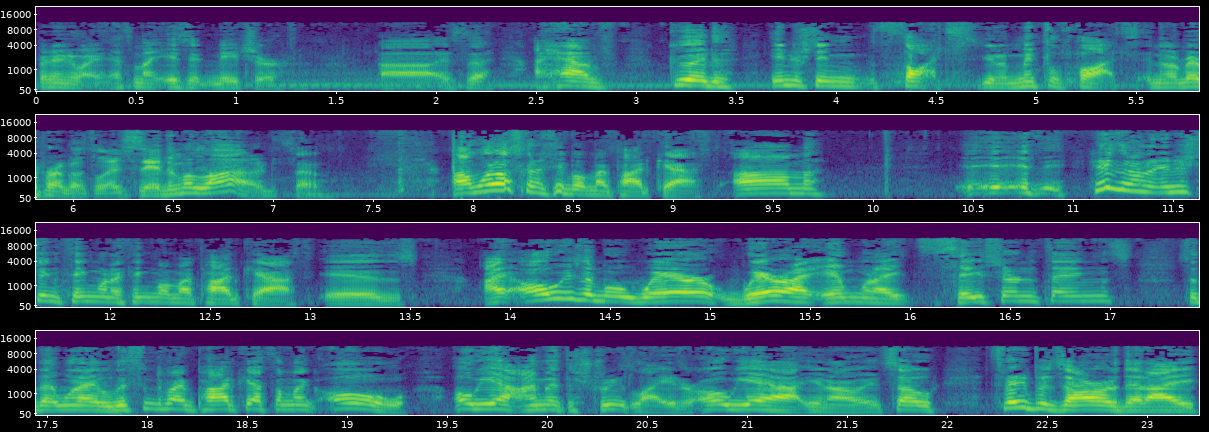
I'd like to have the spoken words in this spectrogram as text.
But anyway, that's my is it nature. Uh, is that I have good, interesting thoughts, you know, mental thoughts, and then my brain goes, let's say them aloud. So, um, what else can I say about my podcast? Um, it, it, here's another interesting thing when I think about my podcast is I always am aware where I am when I say certain things, so that when I listen to my podcast, I'm like, oh, oh yeah, I'm at the streetlight, or oh yeah, you know. So it's very bizarre that I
